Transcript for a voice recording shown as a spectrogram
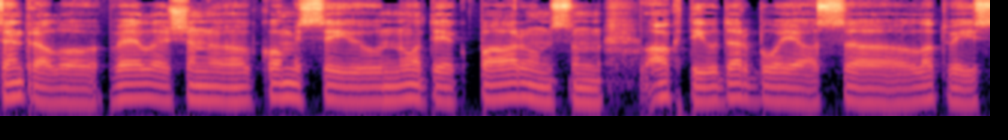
Centrālo vēlēšanu komisiju notiek pārunas un aktīvi darbojās Latvijas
